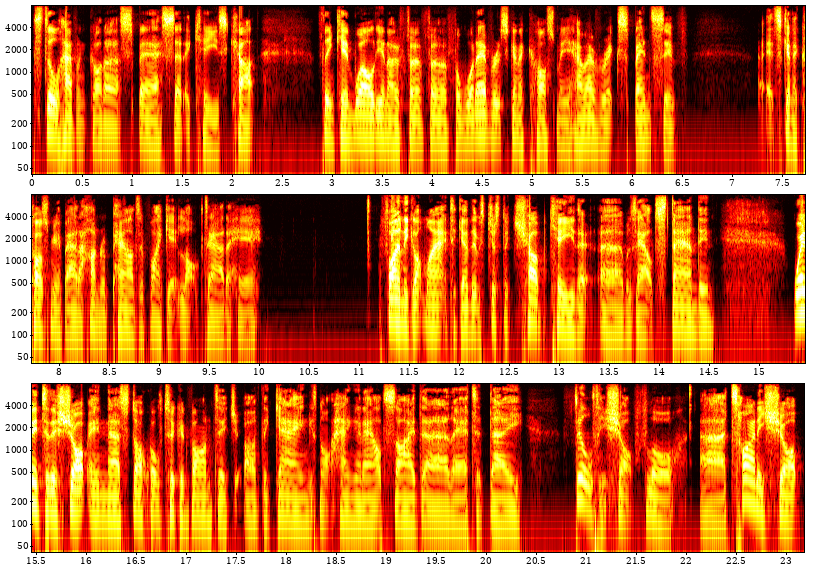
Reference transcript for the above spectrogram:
still haven't got a spare set of keys cut. Thinking, well, you know, for, for, for whatever it's going to cost me, however expensive, it's going to cost me about a hundred pounds if I get locked out of here finally got my act together. It was just a Chubb key that uh, was outstanding. Went into the shop in uh, Stockwell, took advantage of the gangs not hanging outside uh, there today. Filthy shop floor, uh, tiny shop,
